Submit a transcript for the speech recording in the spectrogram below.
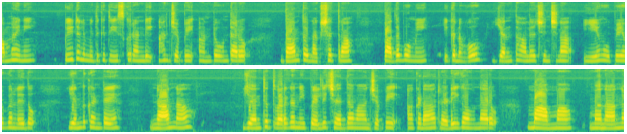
అమ్మాయిని పీటల మీదకి తీసుకురండి అని చెప్పి అంటూ ఉంటారు. దాంతో నక్షత్ర పదభూమి ఇక నువ్వు ఎంత ఆలోచించినా ఏం ఉపయోగం లేదు. ఎందుకంటే నాన్న ఎంత త్వరగా నీ పెళ్ళి చేద్దామా అని చెప్పి అక్కడ రెడీగా ఉన్నారు. మా అమ్మ మా నాన్న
